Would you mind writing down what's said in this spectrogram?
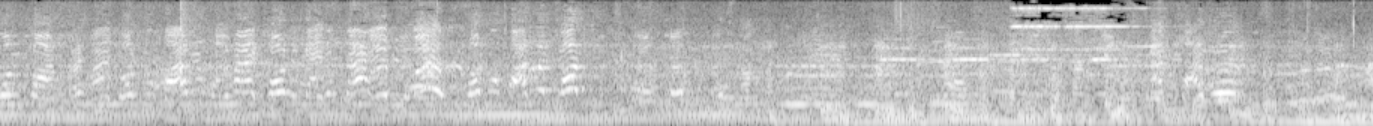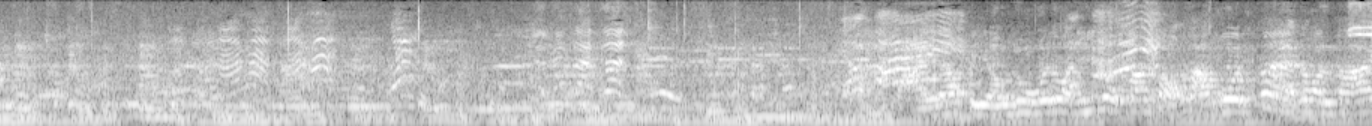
ครับ ไปแล้วเปี่ยวดูว้จังหวะนี้ลงมาสองสามคนแม่จังหวะสุดท้าย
